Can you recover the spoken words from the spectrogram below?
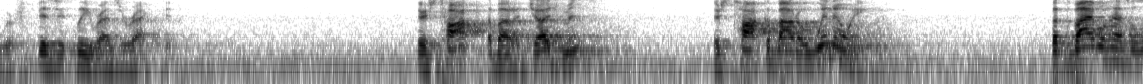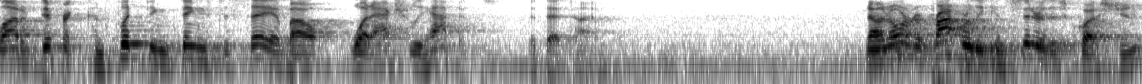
We're physically resurrected. There's talk about a judgment, there's talk about a winnowing. But the Bible has a lot of different conflicting things to say about what actually happens at that time. Now, in order to properly consider this question,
